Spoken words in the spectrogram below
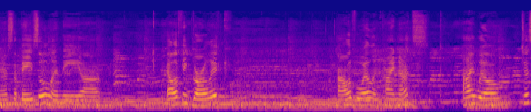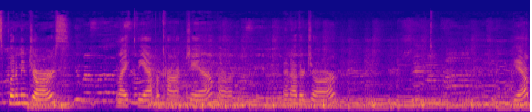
There's the basil and the uh, elephant garlic, olive oil, and pine nuts. I will just put them in jars like the apricot jam or another jar. Yep,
